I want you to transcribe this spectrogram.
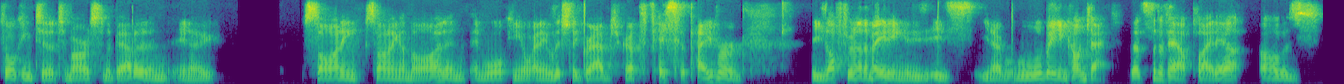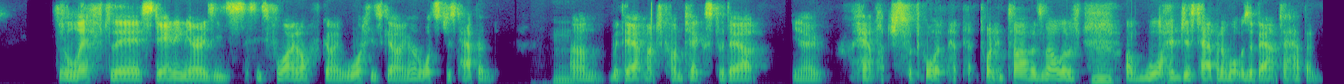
talking to, to Morrison about it and, you know, signing signing on the line and, and walking away. And he literally grabbed grabbed the piece of paper and he's off to another meeting. He's, he's you know, we'll be in contact. That's sort of how it played out. I was sort of left there, standing there as he's, as he's flying off, going, "What is going on? What's just happened?" Mm. Um, without much context, without you know, without much support at that point in time as well of mm. of what had just happened and what was about to happen.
